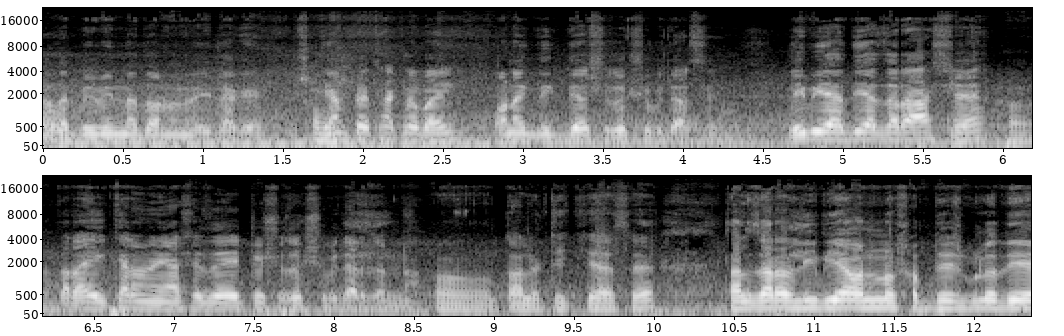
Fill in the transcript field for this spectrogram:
তাদের বিভিন্ন ধরনের ই লাগে ক্যাম্পে থাকলে ভাই অনেক দিক দিয়ে সুযোগ সুবিধা আছে। লিবিয়া দিয়ে যারা আসে হ্যাঁ। তারা এই কারণে আসে যে একটু সুযোগ সুবিধার জন্য। তাহলে ঠিকই আছে। তাহলে যারা লিবিয়া অন্য সব দেশগুলো দিয়ে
